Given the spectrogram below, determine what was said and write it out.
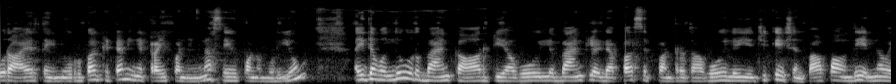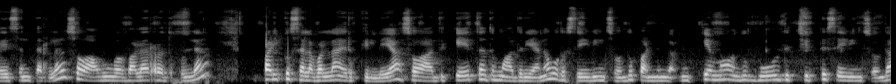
ஒரு ஆயிரத்தி ஐநூறுரூபா கிட்ட நீங்கள் ட்ரை பண்ணிங்கன்னா சேவ் பண்ண முடியும். இதை வந்து ஒரு பேங்க் ஆர்டியாவோ இல்லை பேங்க்கில் டெபாசிட் பண்ணுறதாவோ இல்லை எஜுகேஷன் பாப்பா வந்து என்ன வயசுன்னு தெரில ஸோ அவங்க வளர்றதுக்குள்ள படிப்பு செலவெல்லாம் இருக்குது இல்லையா? ஸோ அதுக்கேற்றது மாதிரியான ஒரு சேவிங்ஸ் வந்து பண்ணுங்கள் முக்கியமாக வந்து கோல்டு சிட்டு சேவிங்ஸ் வந்து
